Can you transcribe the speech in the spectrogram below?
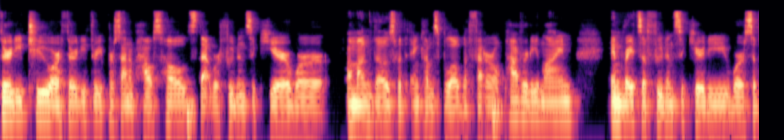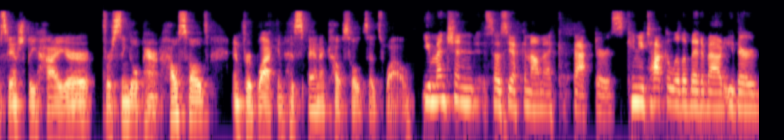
32 or 33% of households that were food insecure were among those with incomes below the federal poverty line. And rates of food insecurity were substantially higher for single parent households and for Black and Hispanic households as well. You mentioned socioeconomic factors. Can you talk a little bit about either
